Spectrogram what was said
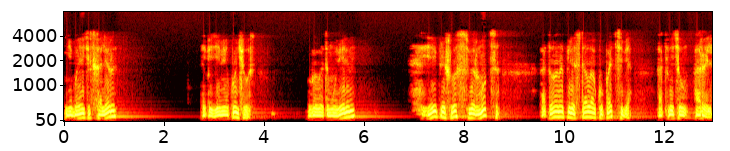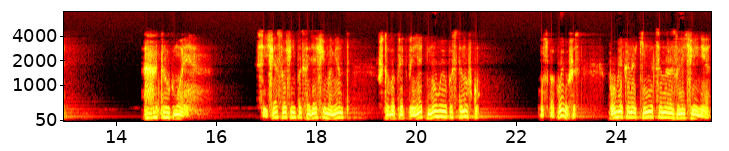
Не боитесь холеры? Эпидемия кончилась. Вы в этом уверены? Ей пришлось свернуться, а то она перестала окупать себя, ответил Орель. Ах, друг мой, сейчас очень подходящий момент, чтобы предпринять новую постановку. Успокоившись, публика накинется на развлечения,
